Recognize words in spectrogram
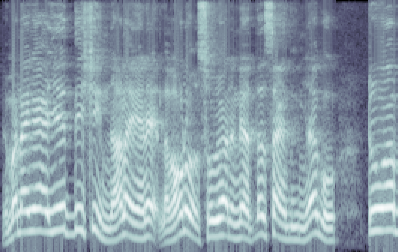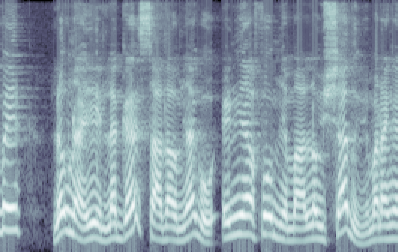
မြန်မာနိုင်ငံအရေးသိရှိနားလည်ရတဲ့၎င်းတို့အစိုးရအနေနဲ့သက်ဆိုင်သူများကိုတွန်းအားပေးလုံနိုင်ရေးလက်ကမ်းစာတော်များကိုအိန္ဒိယဖိုးမြန်မာလှုပ်ရှားသူမြန်မာနိုင်ငံ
